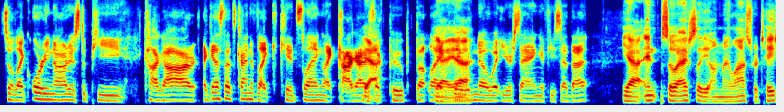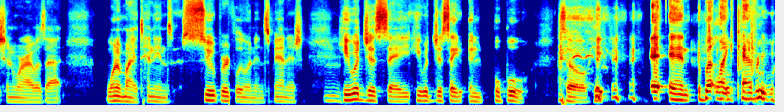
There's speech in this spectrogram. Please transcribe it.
So like orinar is to pee, cagar. I guess that's kind of like kid slang. Like cagar yeah. is like poop, but like yeah, yeah. they would know what you're saying if you said that. Yeah, and so actually on my last rotation where I was at, one of my attendings super fluent in Spanish. Mm. He would just say he would just say el pupu. So he and but like every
